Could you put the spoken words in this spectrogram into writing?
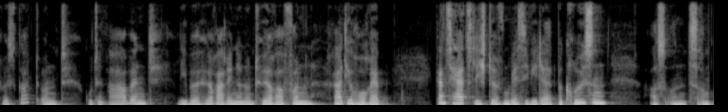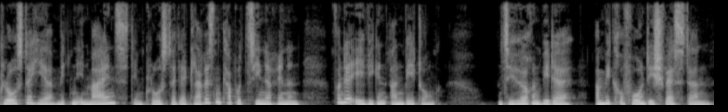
Grüß Gott und guten Abend, liebe Hörerinnen und Hörer von Radio Horeb. Ganz herzlich dürfen wir Sie wieder begrüßen aus unserem Kloster hier mitten in Mainz, dem Kloster der Klarissenkapuzinerinnen von der ewigen Anbetung. Und Sie hören wieder am Mikrofon die Schwestern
